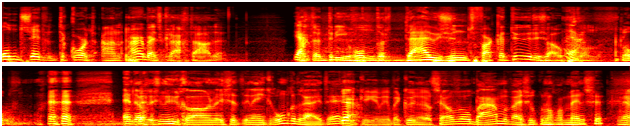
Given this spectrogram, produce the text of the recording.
ontzettend tekort aan arbeidskrachten hadden. Ja. dat er 300.000 vacatures open Ja, stonden. klopt. en dat is nu gewoon, is het in één keer omgedraaid. Hè? Ja. Ik- wij kunnen dat zelf wel beamen. Wij zoeken nog wat mensen. Ja.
